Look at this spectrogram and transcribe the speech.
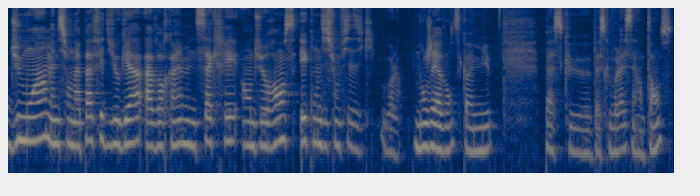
du moins, même si on n'a pas fait de yoga, avoir quand même une sacrée endurance et condition physique. Voilà. Manger avant, c'est quand même mieux parce que, parce que voilà, c'est intense.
